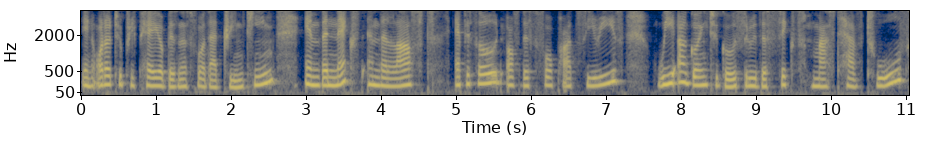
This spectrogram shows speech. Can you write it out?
in order to prepare your business for that dream team. In the next and the last episode of this four part series, we are going to go through the six must have tools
